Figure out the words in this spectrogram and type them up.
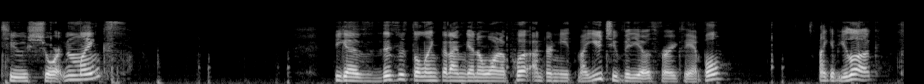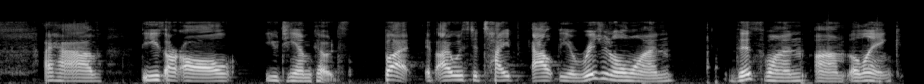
to shorten links because this is the link that I'm going to want to put underneath my YouTube videos, for example. Like if you look, I have, these are all UTM codes. But if I was to type out the original one, this one, um, the link,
